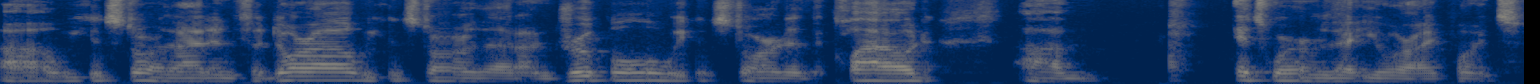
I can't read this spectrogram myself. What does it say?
uh, we can store that in Fedora, we can store that on Drupal, we can store it in the cloud. Um, it's wherever that URI points.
